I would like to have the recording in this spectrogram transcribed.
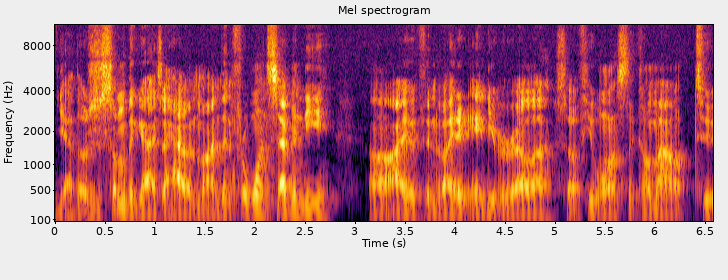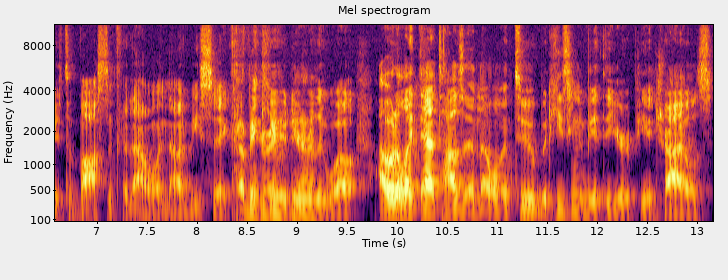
yeah, those are some of the guys I have in mind. Then for one seventy, Uh, I've invited Andy Varela, so if he wants to come out to, to Boston for that one, that would be sick. That'd be I think great, He would do yeah. really well. I would have liked to have Taza in that one too, but he's going to be at the European trials.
